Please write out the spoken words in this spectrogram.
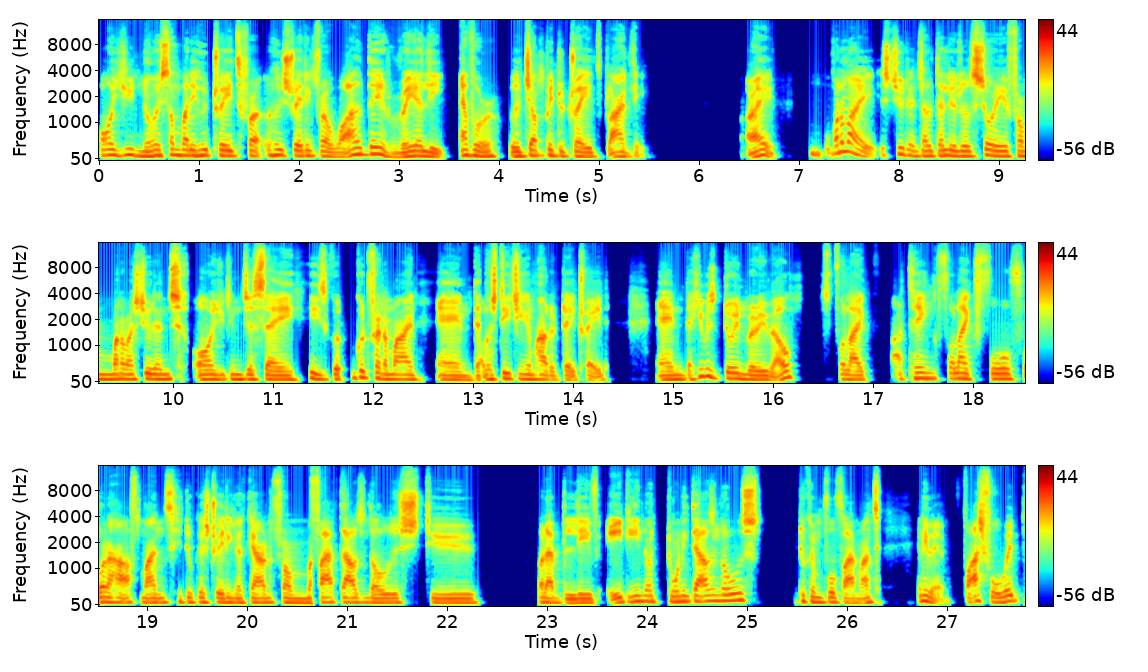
or you know somebody who trades for who's trading for a while, they rarely ever will jump into trades blindly. All right. One of my students, I'll tell you a little story from one of my students, or you can just say he's a good, friend of mine, and I was teaching him how to day trade, and he was doing very well for like I think for like four four and a half months. He took his trading account from five thousand dollars to what I believe eighteen or twenty thousand dollars. Took him four five months. Anyway, fast forward,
